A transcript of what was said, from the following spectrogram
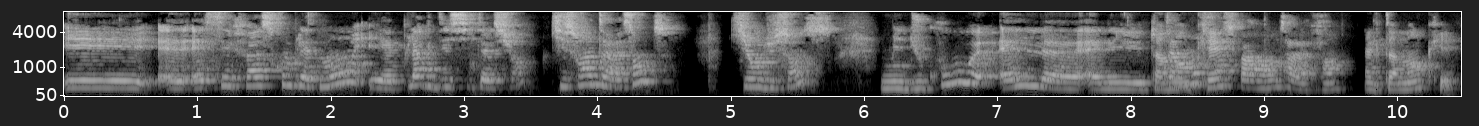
Et elle s'efface complètement et elle plaque des citations qui sont intéressantes, qui ont du sens, mais du coup, elle, elle est totalement transparente à la fin. Elle t'a manqué.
